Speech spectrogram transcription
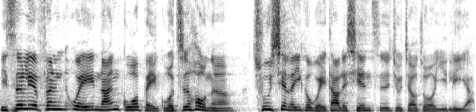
以色列分为南国、北国之后呢，出现了一个伟大的先知，就叫做以利亚。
